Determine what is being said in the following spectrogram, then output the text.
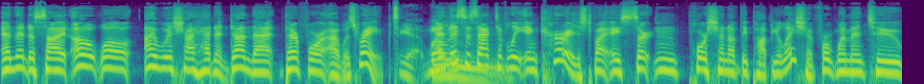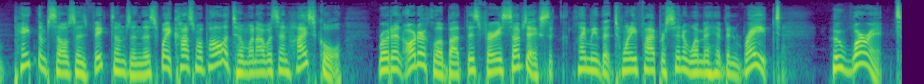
and then decide, oh, well, I wish I hadn't done that, therefore I was raped. Yeah, well- and this is actively encouraged by a certain portion of the population for women to paint themselves as victims in this way. Cosmopolitan, when I was in high school, wrote an article about this very subject, claiming that 25% of women had been raped who weren't.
